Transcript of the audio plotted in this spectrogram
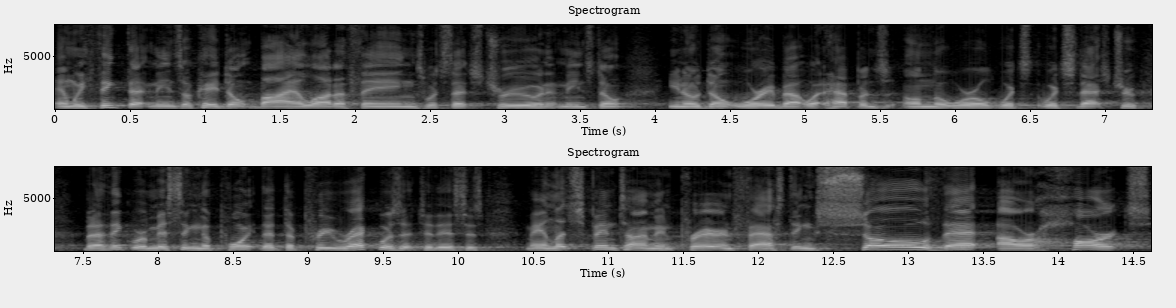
And we think that means, okay, don't buy a lot of things, which that's true. And it means don't, you know, don't worry about what happens on the world, which, which that's true. But I think we're missing the point that the prerequisite to this is, man, let's spend time in prayer and fasting so that our hearts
